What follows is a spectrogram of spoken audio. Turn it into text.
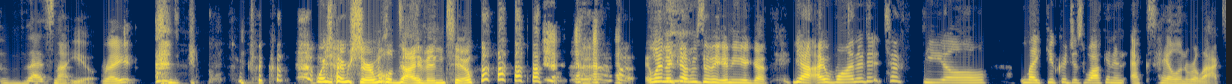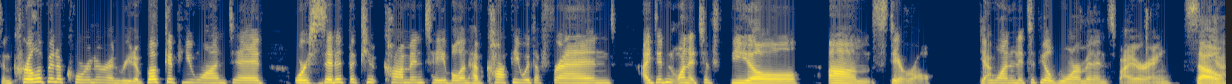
that's not you, right? which I'm sure we'll dive into when it comes to the Enneagram. Yeah, I wanted it to feel like you could just walk in and exhale and relax and curl up in a corner and read a book if you wanted, or mm-hmm. sit at the common table and have coffee with a friend. I didn't want it to feel um, sterile. Yeah. I wanted it to feel warm and inspiring. So yeah.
